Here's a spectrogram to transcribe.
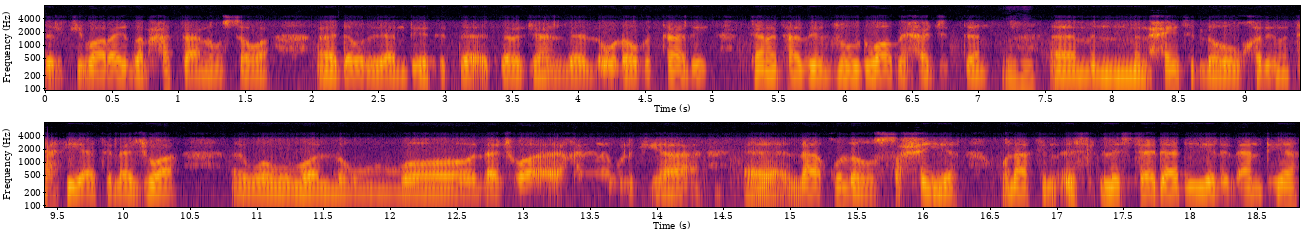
الكبار أيضا حتى على مستوى دوري لانديه الدرجة الأولى. وبالتالي كانت هذه الجهود واضحة جدا آه، من من حيث اللي هو خلينا تهيئة الأجواء آه، والأجواء خلينا أقول لك إياها لا أقول الصحيه ولكن الاستعدادية للأندية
